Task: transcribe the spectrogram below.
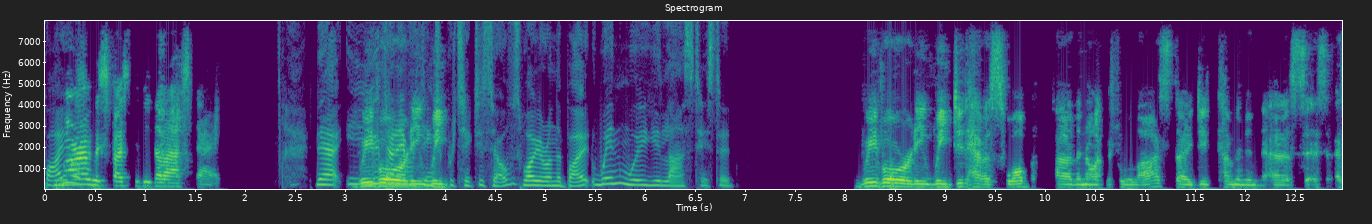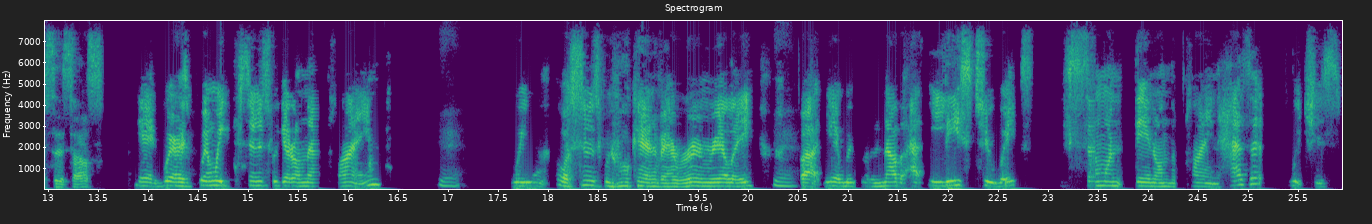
by, tomorrow your... was supposed to be the last day. Now you've We've done already, everything we, to protect yourselves while you're on the boat. When were you last tested? We've already we did have a swab uh, the night before last. They did come in and uh, assess, assess us. Yeah. Whereas when we, as soon as we get on that plane, yeah, we, or as soon as we walk out of our room, really. Yeah. But yeah, we've got another at least two weeks. If someone then on the plane has it, which is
